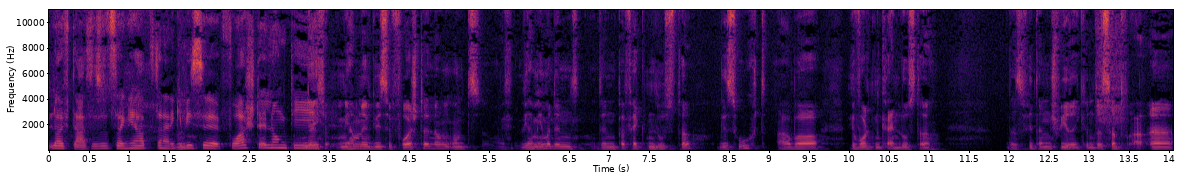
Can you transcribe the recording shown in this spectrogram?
läuft das? Also sozusagen, ihr habt dann eine gewisse Vorstellung, die... Ja, ich, wir haben eine gewisse Vorstellung und wir haben immer den, den perfekten Luster gesucht, aber wir wollten keinen Luster. Das wird dann schwierig und deshalb... Äh,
